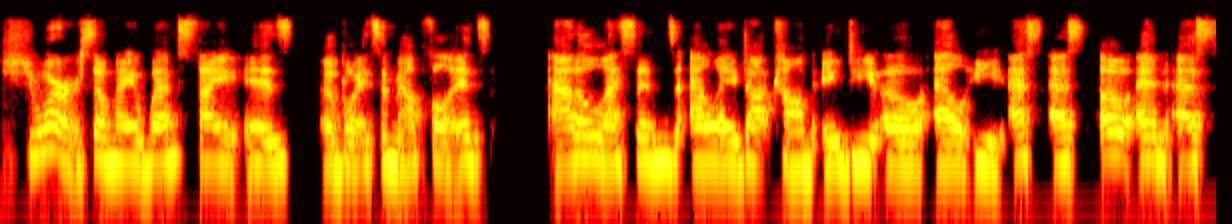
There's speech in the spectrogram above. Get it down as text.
Sure. So my website is, oh boy, it's a mouthful. It's adolessonsla.com, A D O L E S S O N S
